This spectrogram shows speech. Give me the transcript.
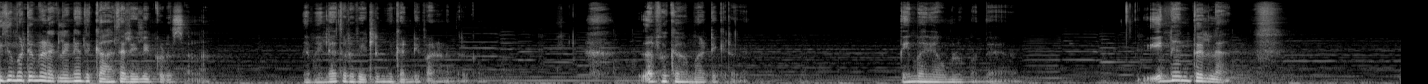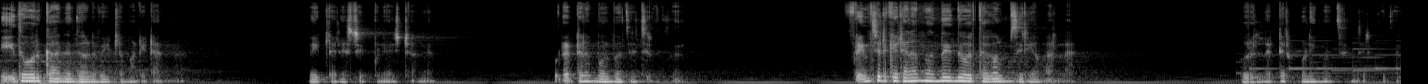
இது மட்டும் நடக்கலைன்னா அது காதலையிலே கூட சொல்லலாம். நம்ம எல்லாத்தோட வீட்டிலேருந்து கண்டிப்பாக நடந்திருக்கும். லவ்வுக்காக மாட்டிக்கிறது. அதே மாதிரி அவங்களும் அந்த என்னன்னு தெரியல. ஏதோ ஒரு காரணத்தால் வீட்டில் மாட்டிட்டாங்க. வீட்டில் ரெஸ்ட்ரிக்ட் பண்ணி வச்சிட்டாங்க. ஒரு ரெட்டலை மூலமாக வச்சிருக்குது ஃப்ரெண்ட்ஸ்கிட்ட கேட்டாலும் வந்து இந்த ஒரு தகவலும் சரியாக வரல. ஒரு லெட்டர் மூலியமாக செஞ்சுருக்குது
